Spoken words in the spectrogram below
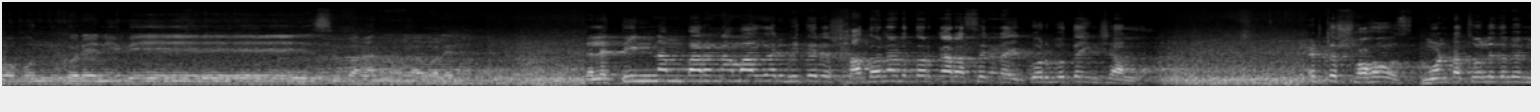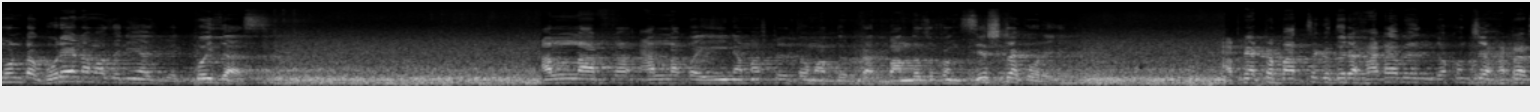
কবুল করে নেবে। সুবহানাল্লাহ বলেন। তাহলে তিন নাম্বার নামাজের ভিতরে সাধনার দরকার আছে নাই? করব তো ইনশাল্লাহ এটা তো সহজ। মনটা চলে যাবে, মনটা ঘুরে নামাজে নিয়ে আসবেন। কই যাস? আল্লাহ আল্লাহ পায় এই নামাজটাই তোমার দরকার। বান্দা যখন চেষ্টা করে আপনি একটা বাচ্চাকে ধরে হাঁটাবেন, যখন সে হাঁটার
